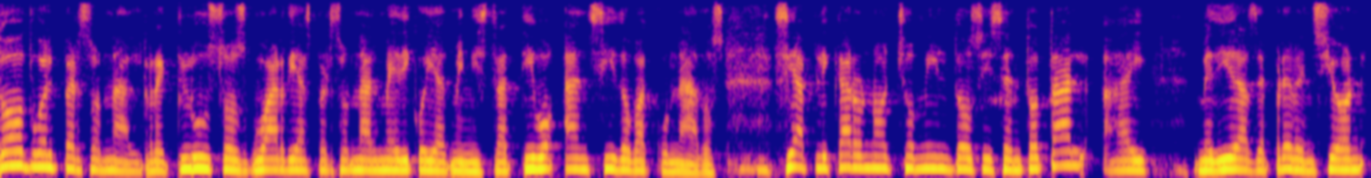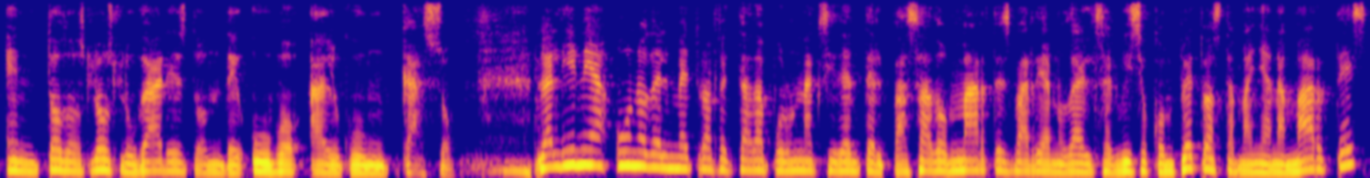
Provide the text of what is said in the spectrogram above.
Todo el personal, reclusos, guardias, personal médico y administrativo han sido vacunados. Se aplicaron ocho mil dosis en total. Hay medidas de prevención en todos los lugares donde hubo algún caso. La línea 1 del metro afectada por un accidente el pasado martes va a reanudar el servicio completo hasta mañana martes.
